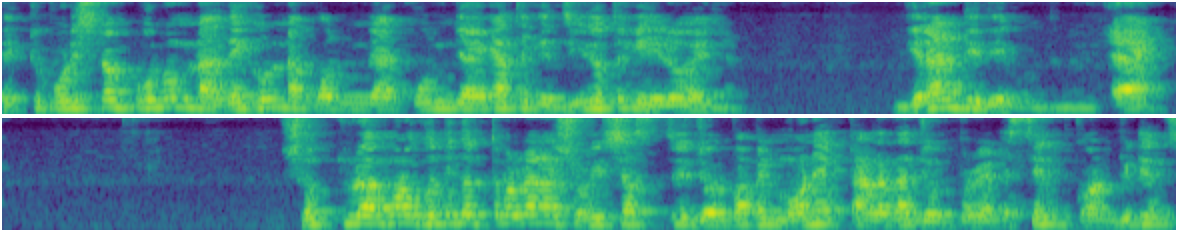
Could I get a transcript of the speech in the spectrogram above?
একটু পরিশ্রম করুন না দেখুন না কোন কোন জায়গা থেকে জিরো থেকে হিরো হয়ে যাবে গ্যারান্টি দিয়ে বলতে পারি এক শত্রুরা কোনো ক্ষতি করতে পারবে না শরীর স্বাস্থ্যে জোর পাবেন মনে একটা আলাদা জোর পাবেন একটা সেলফ কনফিডেন্স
